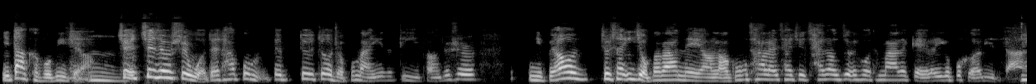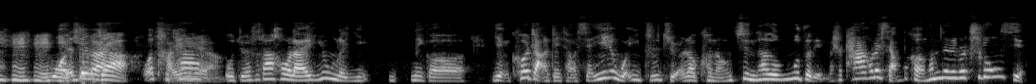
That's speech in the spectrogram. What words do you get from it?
你大可不必这样，嗯这这就是我对他不对对作者不满意的地方，就是你不要就像一九八八那样，老公猜来猜去，猜到最后他妈的给了一个不合理的答案。我觉着啊我讨厌这样，我觉得是他后来用了尹那个尹科长这条线，因为我一直觉着可能进他的屋子里面是他，后来想不可能他们在那边吃东西，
